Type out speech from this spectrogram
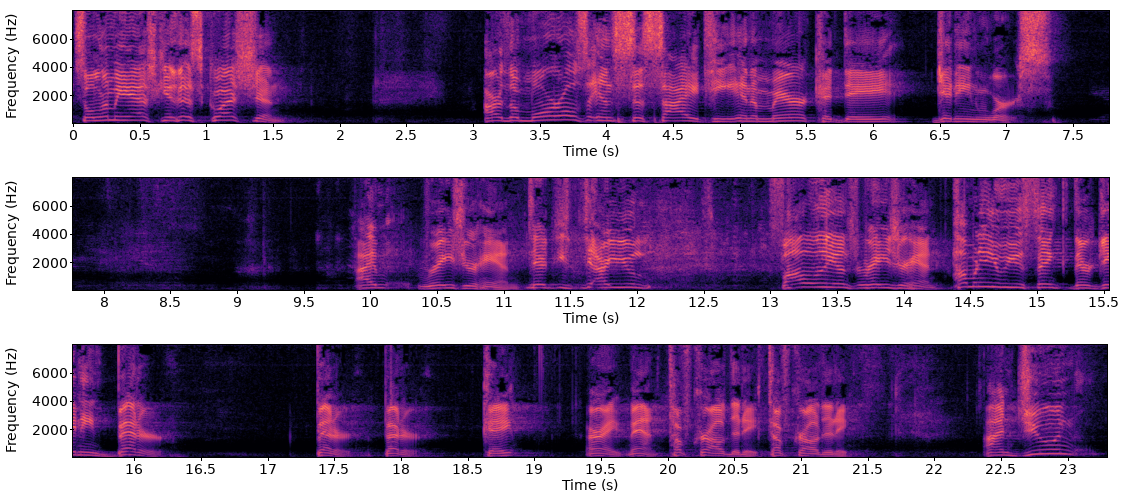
So let me ask you this question Are the morals in society in America today getting worse? I'm raise your hand. Are you follow the answer, raise your hand? How many of you think they're getting better? Better, better. Okay? All right, man, tough crowd today. Tough crowd today. On June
